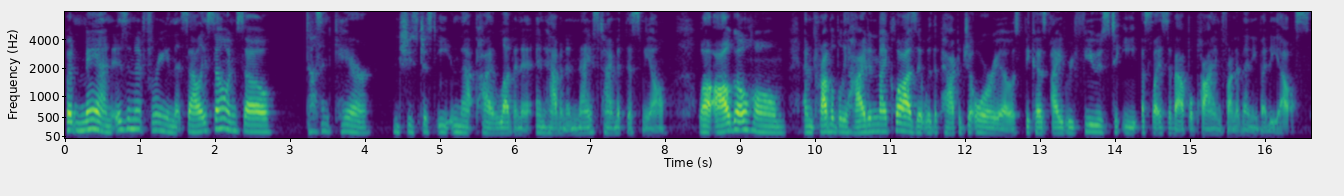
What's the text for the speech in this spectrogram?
But man, isn't it freeing that Sally so and so doesn't care and she's just eating that pie, loving it, and having a nice time at this meal. While I'll go home and probably hide in my closet with a package of Oreos because I refuse to eat a slice of apple pie in front of anybody else.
